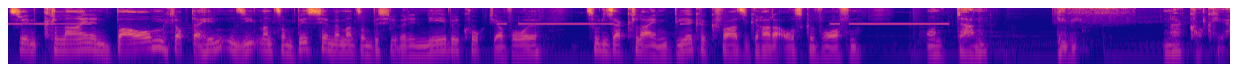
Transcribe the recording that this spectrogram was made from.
zu dem kleinen Baum. Ich glaube, da hinten sieht man so ein bisschen, wenn man so ein bisschen über den Nebel guckt, jawohl, zu dieser kleinen Birke quasi gerade ausgeworfen. Und dann gib ihm. Na, guck hier.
